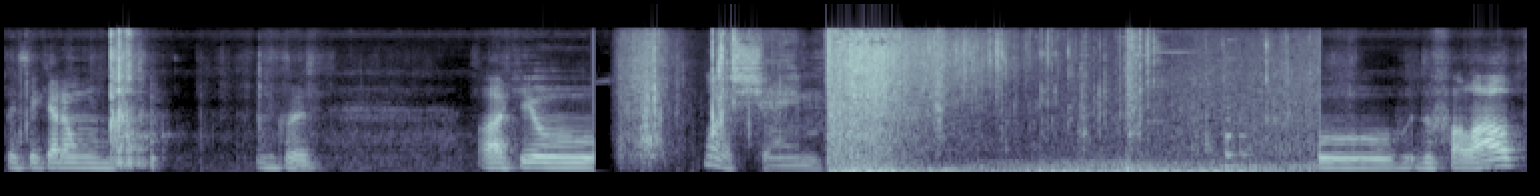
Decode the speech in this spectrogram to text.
Pensei que era um... uma coisa. Ó, aqui o... What a shame do Fallout,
